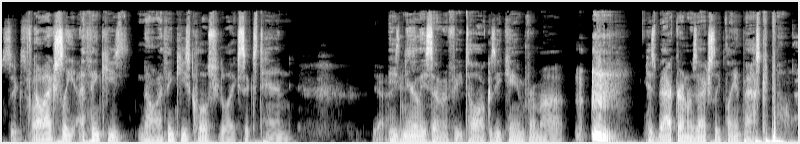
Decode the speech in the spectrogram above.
Six five. Oh, actually, I think he's no. I think he's closer to like six ten. yeah, He's nearly seven feet tall because he came from a. his background was actually playing basketball.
